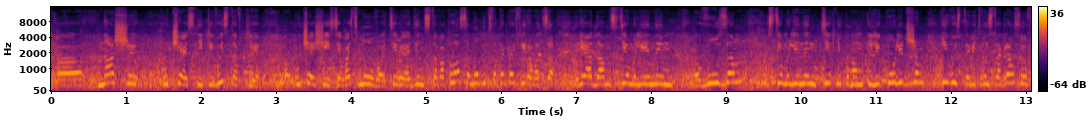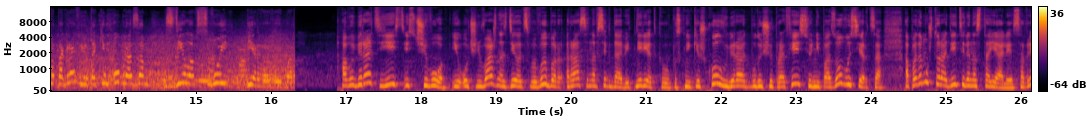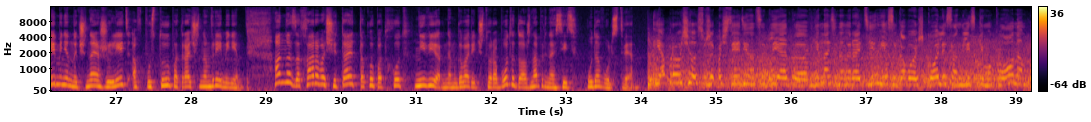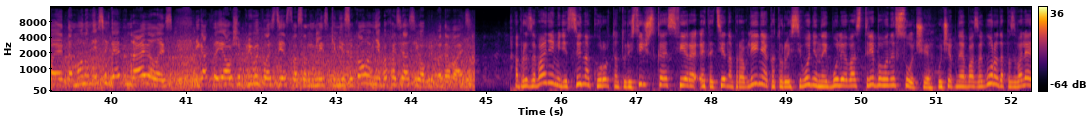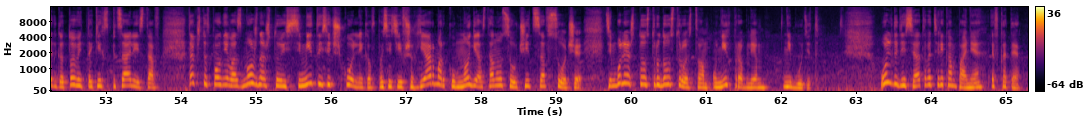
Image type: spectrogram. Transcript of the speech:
Э, наши участники выставки, э, учащиеся 8-11 класса, могут сфотографироваться рядом с тем или иным вузом, с тем или иным техникумом или колледжем и выставить в Инстаграм свою фотографию, таким образом сделав свой первый выбор. А выбирать есть из чего. И очень важно сделать свой выбор раз и навсегда. Ведь нередко выпускники школ выбирают будущую профессию не по зову сердца, а потому что родители настояли, со временем начиная жалеть о впустую потраченном времени. Анна Захарова считает такой подход неверным. Говорит, что работа должна приносить удовольствие. Я проучилась уже почти 11 лет в гимназии номер один, языковой школе с английским уклоном, поэтому ну, мне всегда это нравилось. И как-то я уже привыкла с детства с английским языком, и мне бы хотелось его преподавать. Образование, медицина, курортно-туристическая сфера – это те направления, которые сегодня наиболее востребованы в Сочи. Учебная база города позволяет готовить таких специалистов. Так что вполне возможно, что из 7 тысяч школьников, посетивших ярмарку, многие останутся учиться в Сочи. Тем более, что с трудоустройством у них проблем не будет. Ольга Десятого, телекомпания «ФКТ».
